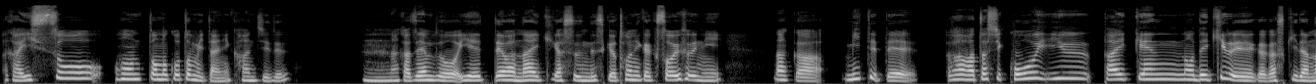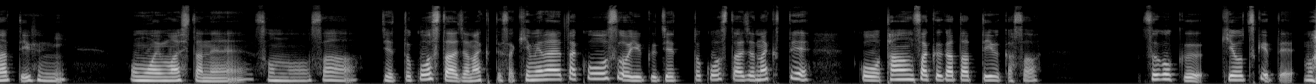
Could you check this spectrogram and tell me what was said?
だから一層本当のことみたいに感じる。うん、なんか全部を言えてはない気がするんですけど、とにかくそういうふうになんか見てて、わ、私こういう体験のできる映画が好きだなっていうふうに思いましたね。そのさ、ジェットコースターじゃなくてさ、決められたコースを行くジェットコースターじゃなくて、こう探索型っていうかさ、すごく気をつけて、まあ、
